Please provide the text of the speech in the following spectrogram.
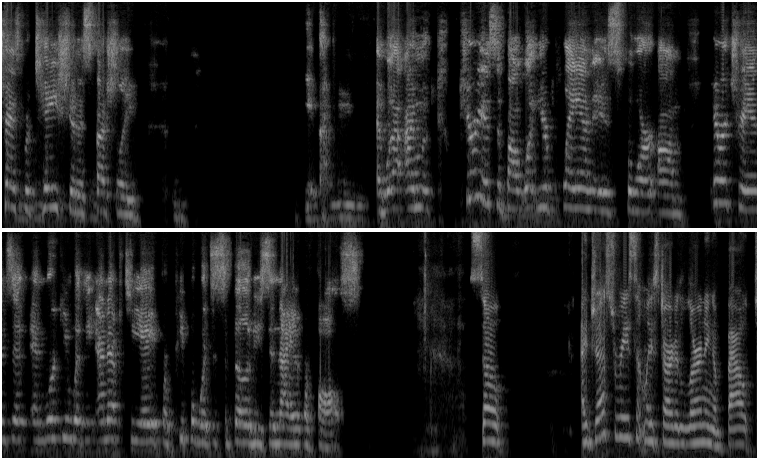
transportation especially. Yeah, And what I'm curious about what your plan is for um, paratransit and working with the NFTA for people with disabilities in Niagara Falls. So I just recently started learning about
